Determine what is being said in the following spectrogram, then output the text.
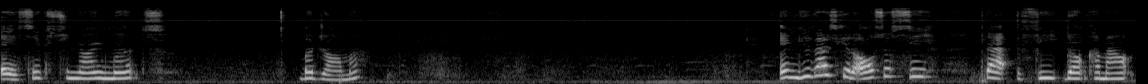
a six to nine months pajama. And you guys can also see that the feet don't come out.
